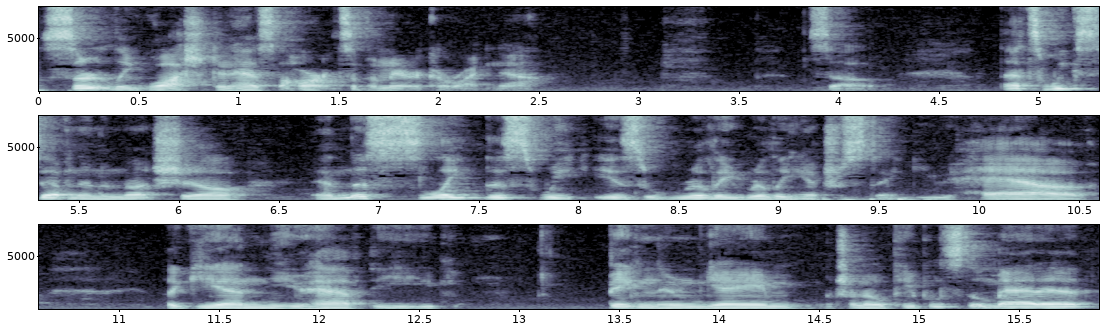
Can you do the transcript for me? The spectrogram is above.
Certainly, Washington has the hearts of America right now. So that's week seven in a nutshell. And this slate this week is really, really interesting. You have, again, you have the big noon game, which I know people are still mad at,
